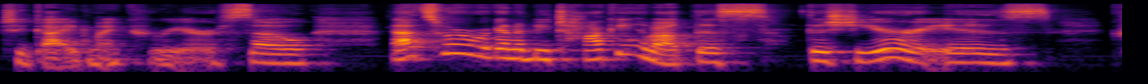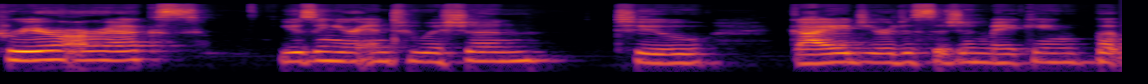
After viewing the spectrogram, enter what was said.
to guide my career. So that's where we're going to be talking about this this year is career RX, using your intuition to guide your decision making, but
